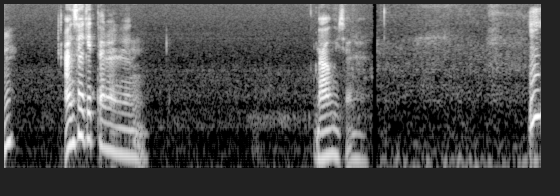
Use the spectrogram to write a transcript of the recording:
응? 안 사겠다라는 마음이잖아. 응?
